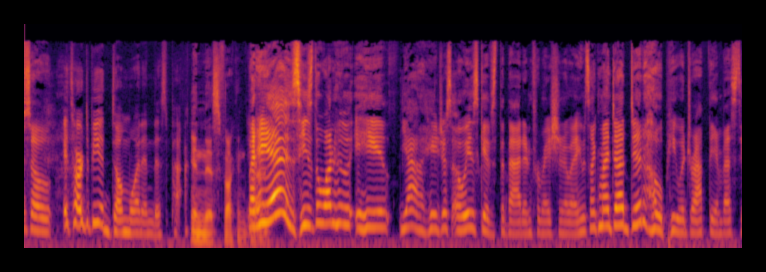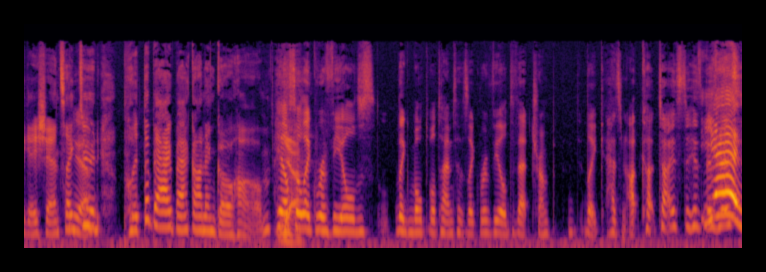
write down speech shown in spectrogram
So. It's hard to be a dumb one in this pack. in this fucking But he is. He's the one who he yeah, he just always gives the bad information away. He was like, My dad did hope he would drop the investigation. It's like, Yeah. dude, put the bag back on and go home. He also Yeah. like reveals like multiple times has like revealed that Trump like has not cut ties to his business. Yes.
